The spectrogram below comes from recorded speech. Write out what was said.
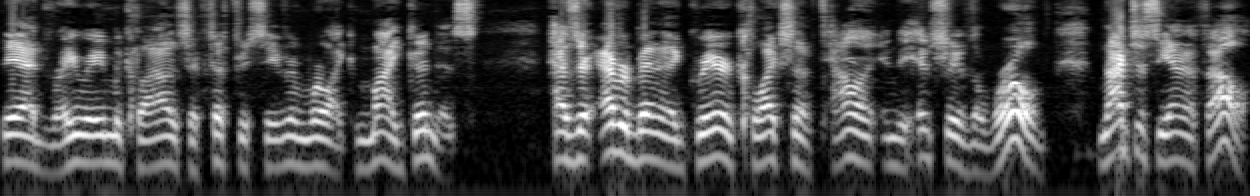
They had Ray Ray McCloud as their fifth receiver, and we're like, my goodness has there ever been a greater collection of talent in the history of the world, not just the NFL?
